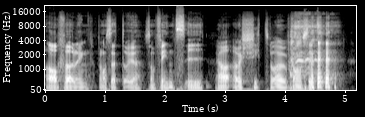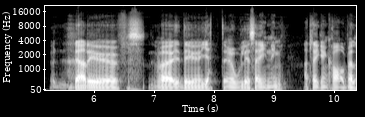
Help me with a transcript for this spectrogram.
avföring på något sätt då ju, som finns i... Ja, oh shit vad konstigt. det, hade ju, det är ju en jätterolig sägning att lägga en kabel.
